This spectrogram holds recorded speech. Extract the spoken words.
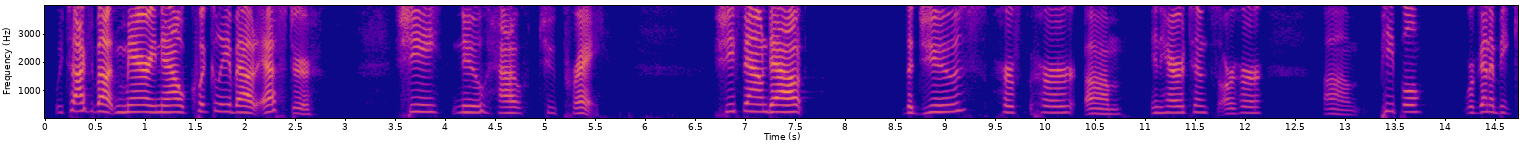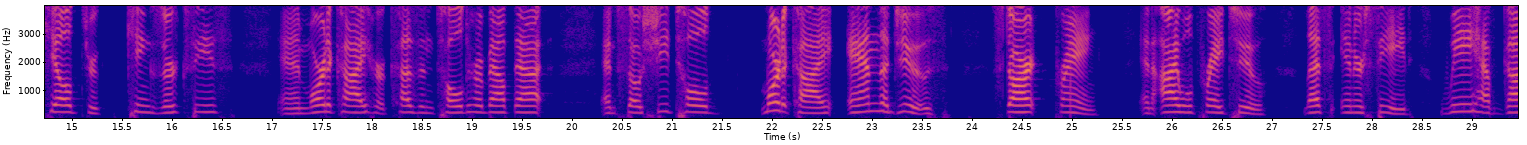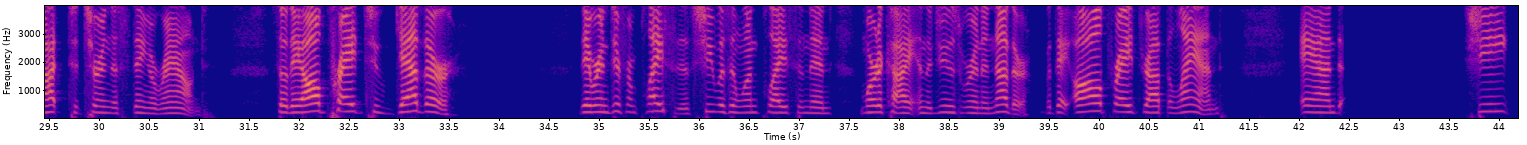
We talked about Mary now quickly about Esther. She knew how to pray. She found out the Jews, her, her um, inheritance or her um, people, were going to be killed through King Xerxes. And Mordecai, her cousin, told her about that. And so she told Mordecai and the Jews, start praying, and I will pray too. Let's intercede. We have got to turn this thing around. So they all prayed together. They were in different places. She was in one place, and then Mordecai and the Jews were in another. But they all prayed throughout the land. And she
